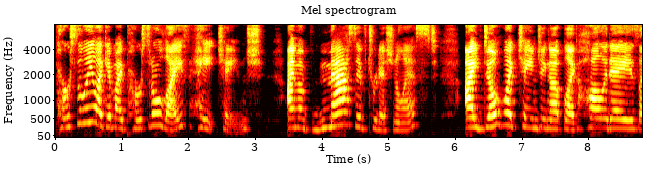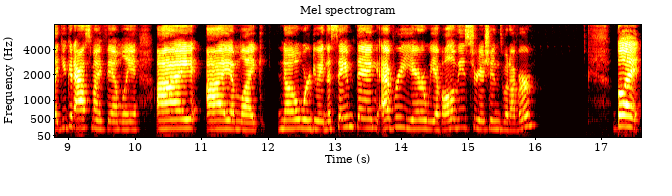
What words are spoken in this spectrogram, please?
personally, like in my personal life, hate change. I'm a massive traditionalist. I don't like changing up like holidays. Like you can ask my family. I I am like, no, we're doing the same thing every year. We have all of these traditions, whatever. But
